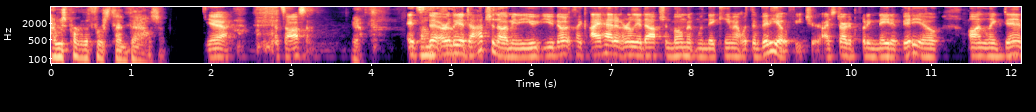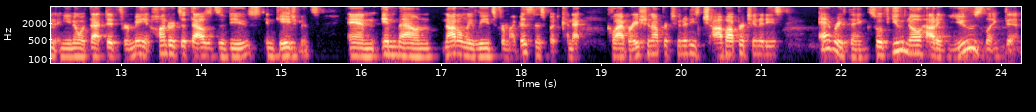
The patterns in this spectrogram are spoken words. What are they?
I was part of the first 10,000. Yeah, that's awesome. Yeah. It's Um, the early adoption though. I mean, you you know, it's like I had an early adoption moment when they came out with the video feature. I started putting native video on LinkedIn, and you know what that did for me? Hundreds of thousands of views, engagements, and inbound not only leads for my business, but connect collaboration opportunities, job opportunities, everything. So if you know how to use LinkedIn,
